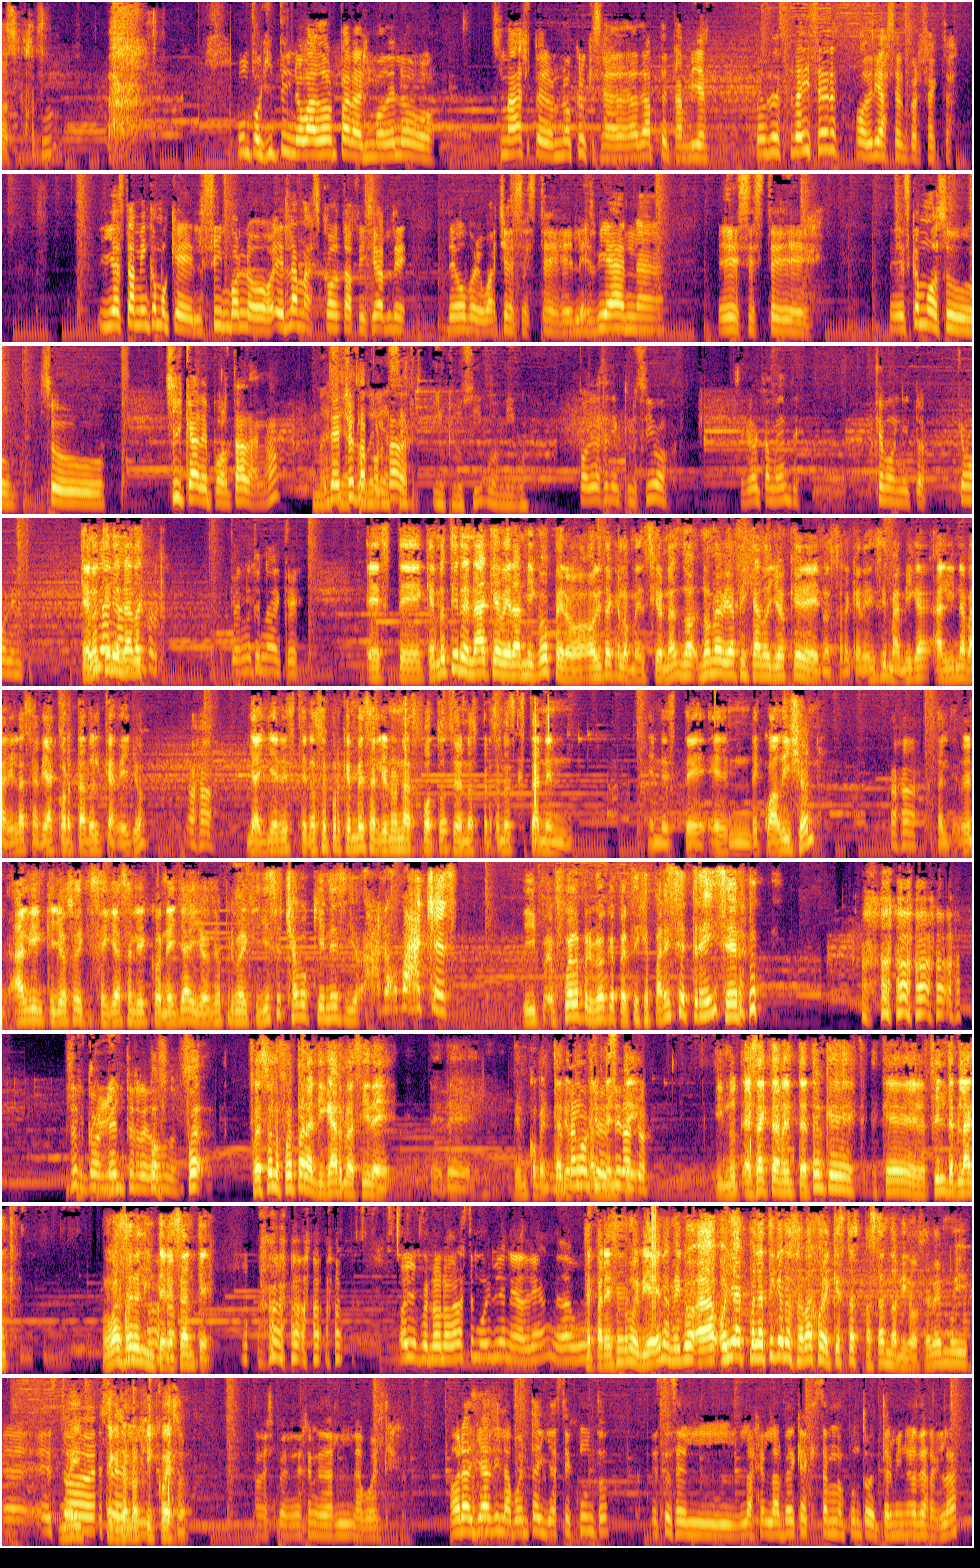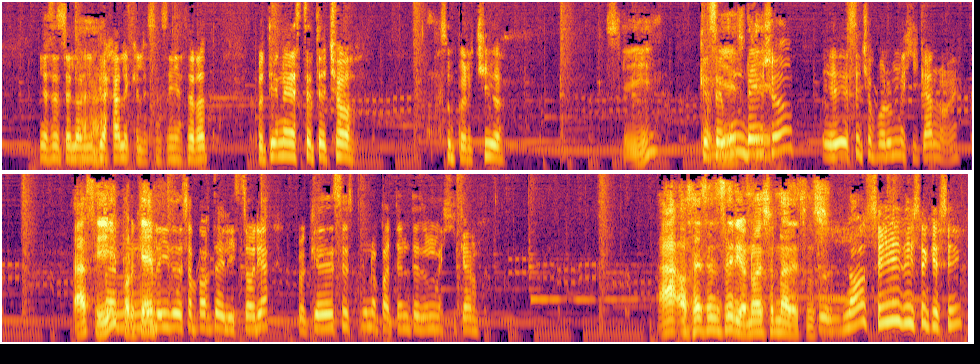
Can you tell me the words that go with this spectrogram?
un poquito innovador para el modelo Smash, pero no creo que se adapte tan bien. Entonces Tracer podría ser perfecta. Y es también como que el símbolo, es la mascota oficial de, de Overwatch, es este, lesbiana, es este, es como su, su chica de portada, ¿no? Más De hecho, es la podría portada. ser inclusivo, amigo. Podría ser inclusivo. Exactamente. Qué bonito, qué bonito. Que no tiene nada, Que no tiene nada que... este, que no tiene nada que ver, amigo, pero ahorita que lo mencionas, no, no me había fijado yo que nuestra queridísima amiga Alina Varela se había cortado el cabello. Ajá. Y ayer, este, no sé por qué me salieron unas fotos de unas personas que están en, en este, en The Coalition. Ajá. Al- Alguien que yo soy, seguía salir con ella y yo, yo primero dije, ¿y ese chavo quién es? Y yo, ¡ah, no manches! Y fue lo primero que pensé, dije, parece Tracer. es el con lentes redondos. fue, fue, solo fue para ligarlo así de, de, de- de un comentario tengo que decir totalmente algo. inútil. Exactamente, tengo que, que fill de blank. Me voy a hacer el interesante. Oye, pues lo lograste muy bien, eh, Adrián. Me da gusto. ¿Te parece muy bien, amigo? Ah, oye, platícanos abajo de qué estás pasando, amigo. Se ve muy, Eh, esto muy es el- tecnológico eso. A ver, espera, déjame darle la vuelta. Ahora ya di la vuelta y ya estoy junto. Esta es el, la, la beca que están a punto de terminar de arreglar. Y ese es el Ajá. Olympia Hale que les enseñé hace rato. Pero tiene este techo súper chido. Sí. Que Oye, según este- Densho es hecho por un mexicano, ¿eh? Ah, sí, Todavía ¿por no, no he leído esa parte de la historia, porque esa es una patente de un mexicano. Ah, o sea, es en serio, no es una de sus. Pues, no, sí, dice que sí.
